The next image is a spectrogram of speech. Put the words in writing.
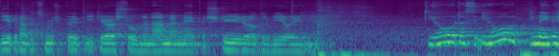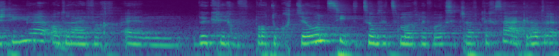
lieber eben zum Beispiel die grössten Unternehmen mehr besteuern oder wie auch immer? Ja, das, ja mehr besteuern oder einfach ähm, wirklich auf Produktionsseite, um es jetzt mal ein bisschen volkswirtschaftlich zu sagen, oder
